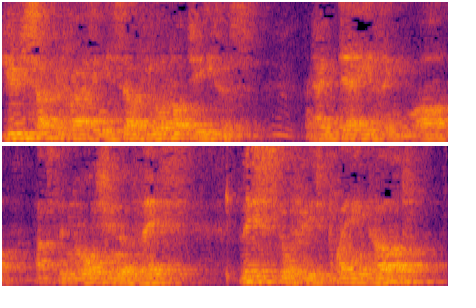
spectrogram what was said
you sacrificing yourself. You're not Jesus. And how dare you think you are? That's the notion of this. This stuff is playing God.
